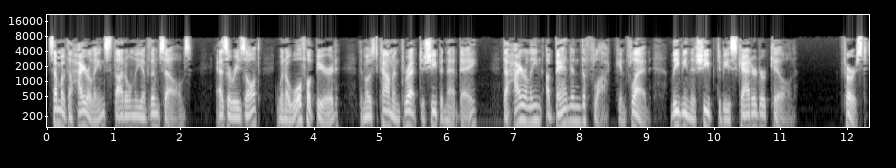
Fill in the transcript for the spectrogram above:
some of the hirelings thought only of themselves. As a result, when a wolf appeared, the most common threat to sheep in that day, the hireling abandoned the flock and fled, leaving the sheep to be scattered or killed. First,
